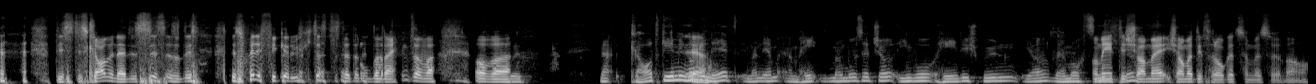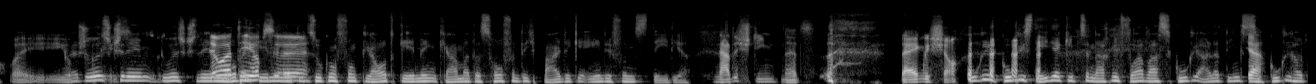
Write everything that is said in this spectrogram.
das das glaube ich nicht. Das ist, also das, das war ein Gerücht, dass das nicht darunter rein aber, aber na, Cloud Gaming ja. habe ich nicht. Ich meine, man muss jetzt schon irgendwo Handy spielen, ja, wer macht es Moment, nicht, ich schaue mir, schau mir die Frage zu mir selber an, weil ich weil du, hast geschrieben, du hast geschrieben, ja, warte, Gaming äh, die Zukunft von Cloud Gaming, Klammer, das hoffentlich baldige Ende von Stadia. Na, das stimmt nicht. Nein, eigentlich schon. Google, Google Stadia gibt es ja nach wie vor, was Google allerdings, ja. Google, hat,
